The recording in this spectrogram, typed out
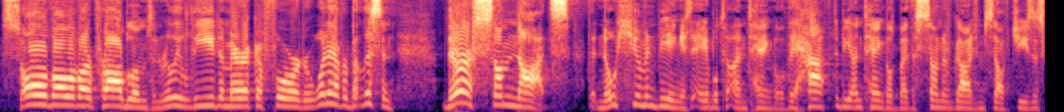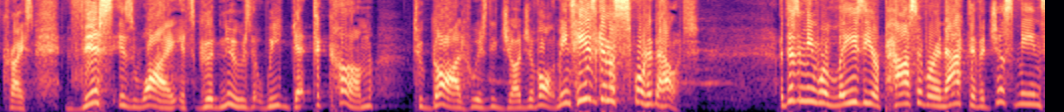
solve all of our problems and really lead America forward or whatever. But listen, there are some knots that no human being is able to untangle. They have to be untangled by the Son of God Himself, Jesus Christ. This is why it's good news that we get to come to God, who is the judge of all. It means He's going to sort it out. It doesn't mean we're lazy or passive or inactive. It just means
